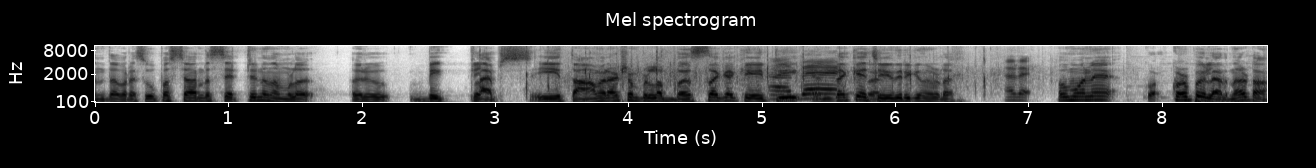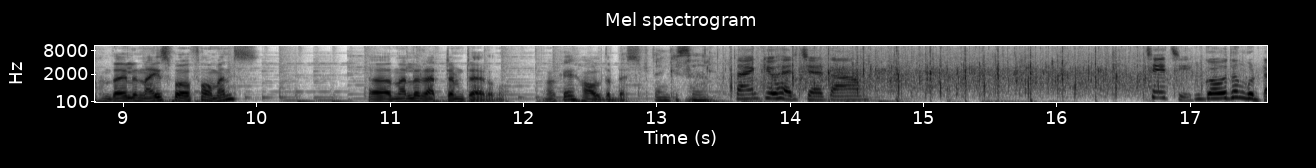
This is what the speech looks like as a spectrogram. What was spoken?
എന്താ പറയാ സൂപ്പർ സ്റ്റാറിന്റെ സെറ്റിന് നമ്മൾ ഒരു ബിഗ് ക്ലാപ്സ് ഈ താമരാക്ഷം പിള്ള ബസ്സൊക്കെ കയറ്റി എന്തൊക്കെയാ ചെയ്തിരിക്കുന്നു ഇവിടെ? അതെ. അപ്പൊ മോനെ കുഴപ്പമില്ലായിരുന്നു കേട്ടോ. എന്തായാലും നൈസ് പെർഫോമൻസ് നല്ലൊരു അറ്റംപ്റ്റ് ആയിരുന്നു. Okay all the best thank you sir thank you ഹരിച്ചേട്ടാ. ചേച്ചി. ഗൗതം കുട്ട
